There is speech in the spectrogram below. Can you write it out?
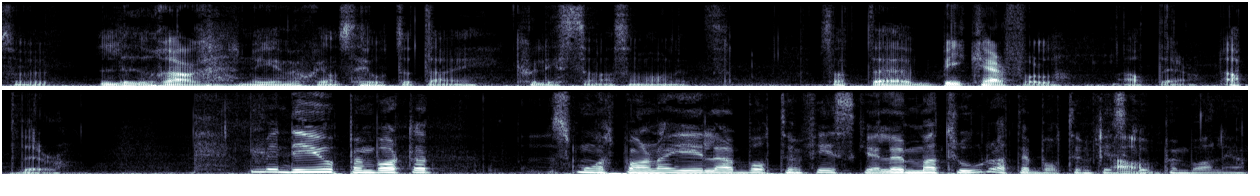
så lurar nyemissionshotet där i kulisserna som vanligt. Så att eh, be careful out there, up there. Men det är ju uppenbart att småspararna gillar bottenfiske, eller man tror att det är bottenfiske Ja. uppenbarligen.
